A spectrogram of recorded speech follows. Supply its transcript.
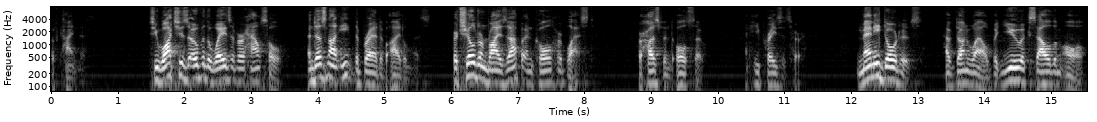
of kindness. She watches over the ways of her household, and does not eat the bread of idleness. Her children rise up and call her blessed, her husband also, and he praises her. Many daughters have done well, but you excel them all.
